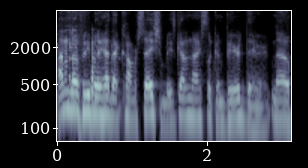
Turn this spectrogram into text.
I don't know if anybody had that conversation, but he's got a nice looking beard there. No,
